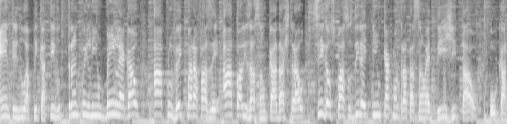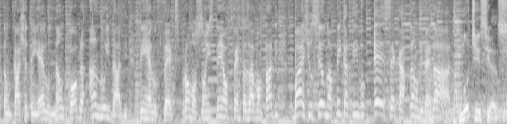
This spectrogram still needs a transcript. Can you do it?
Entre no aplicativo tranquilinho, bem legal. Aproveite para fazer a atualização cadastral. Siga os passos direitinho que a contratação é digital. O cartão Caixa Tem Elo não cobra anuidade. Tem Elo Flex, promoções, tem ofertas à vontade. Baixe o seu no aplicativo. Esse é cartão de verdade. Notícias,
